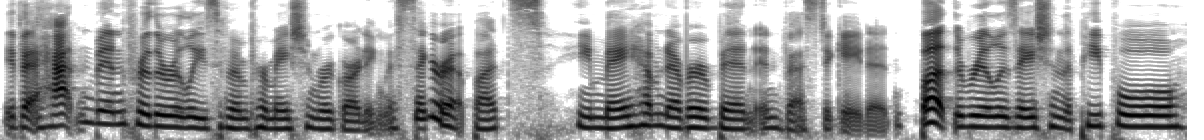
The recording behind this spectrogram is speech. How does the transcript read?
If it hadn't been for the release of information regarding the cigarette butts, he may have never been investigated. But the realization that people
